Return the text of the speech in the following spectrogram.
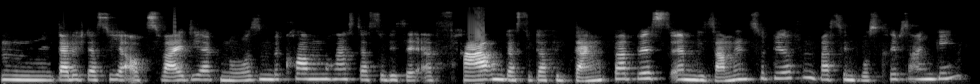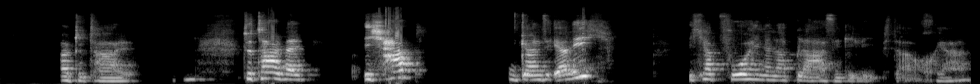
hm, dadurch, dass du ja auch zwei Diagnosen bekommen hast, dass du diese Erfahrung, dass du dafür dankbar bist, ähm, die sammeln zu dürfen, was den Brustkrebs anging? Ja, total. Total, weil ich habe, ganz ehrlich, ich habe vorher in einer Blase gelebt auch, ja.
